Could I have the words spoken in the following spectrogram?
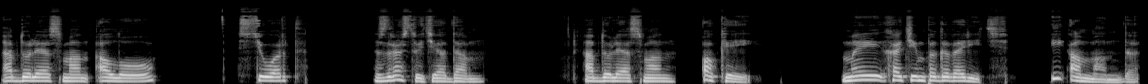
Абдуле Осман. Алло. Стюарт. Здравствуйте, Адам. Абдуле Осман. Окей. Мы хотим поговорить. И Аманда.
